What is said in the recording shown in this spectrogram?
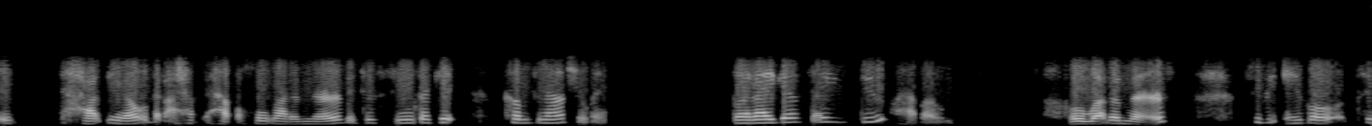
it ha, you know that I have to have a whole lot of nerve. It just seems like it comes naturally. But I guess I do have a whole lot of nerve to be able to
